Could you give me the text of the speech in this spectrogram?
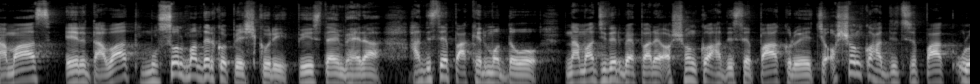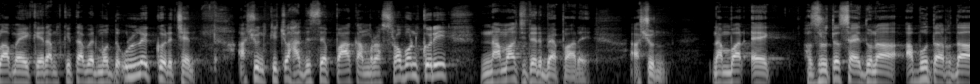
নামাজ এর দাওয়াত মুসলমানদেরকে পেশ করি। পিস টাইম ভাইরা, হাদিসে পাকের মধ্যেও নামাজিদের ব্যাপারে অসংখ্য হাদিসে পাক রয়েছে। অসংখ্য হাদিসে পাক উলামায়ে কেরাম কিতাবের মধ্যে উল্লেখ করেছেন। আসুন, কিছু হাদিসে পাক আমরা শ্রবণ করি নামাজিদের ব্যাপারে। আসুন নাম্বার এক হজরত সাইদুনা আবু দারদা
